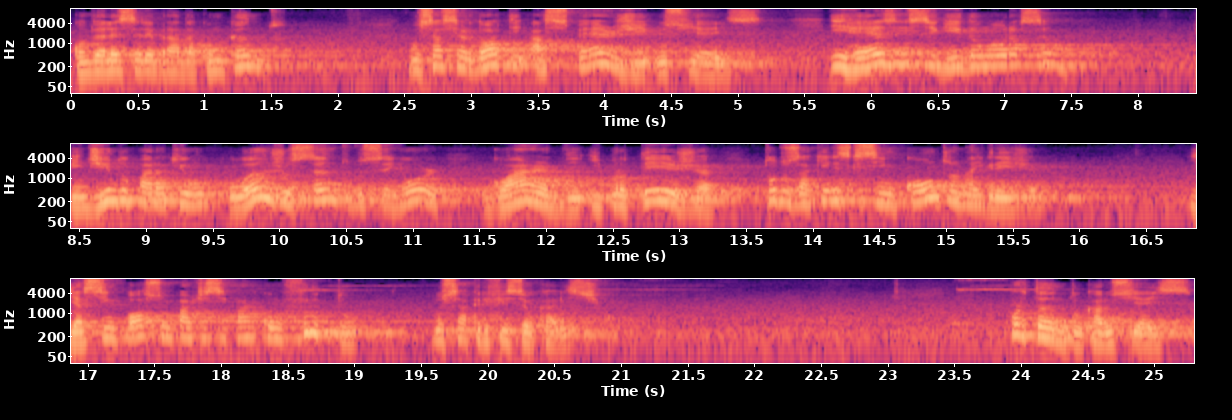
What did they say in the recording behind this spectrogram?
quando ela é celebrada com canto, o sacerdote asperge os fiéis e reza em seguida uma oração pedindo para que o anjo santo do Senhor guarde e proteja todos aqueles que se encontram na igreja e assim possam participar com fruto do sacrifício eucarístico. Portanto, caros fiéis,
